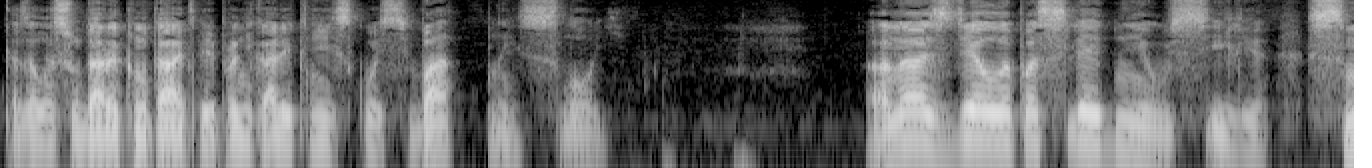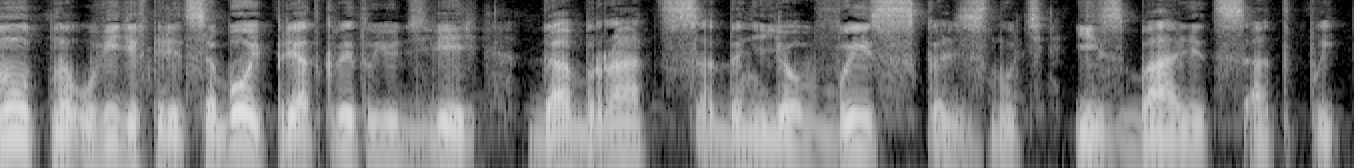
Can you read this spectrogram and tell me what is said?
Казалось, удары кнута теперь проникали к ней сквозь ватный слой. Она сделала последнее усилие, смутно увидев перед собой приоткрытую дверь, добраться до нее, выскользнуть, избавиться от пытки.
